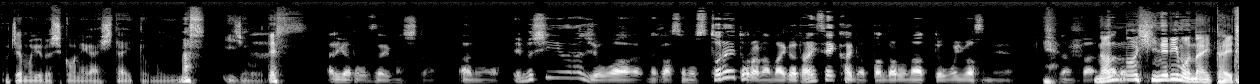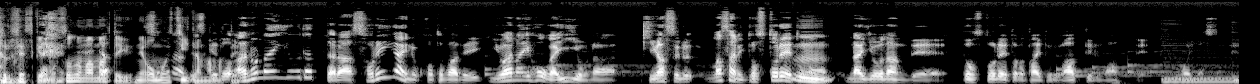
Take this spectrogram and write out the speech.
こちらもよろしくお願いしたいと思います。以上です。ありがとうございました。あの、MCU ラジオは、なんかそのストレートな名前が大正解だったんだろうなって思いますね。なんか。何あのひねりもないタイトルですけど、そのままというね、思いついたままというなんですけど、あの内容だったら、それ以外の言葉で言わない方がいいような気がする。まさにドストレートうなん内容なんで、ドストレートのタイトルが合ってるなって思いましたね。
